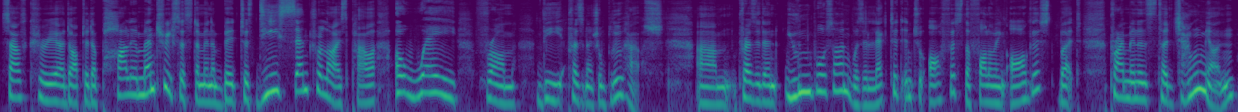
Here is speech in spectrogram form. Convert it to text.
South Korea adopted a parliamentary system in a bid to decentralize power away from the presidential Blue House. Um, President Yoon Bo-sun was elected into office the following August, but Prime Minister Jang Myeon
